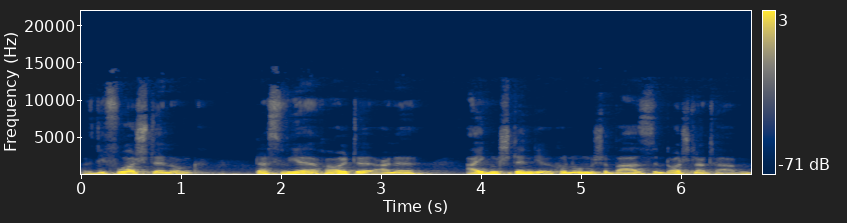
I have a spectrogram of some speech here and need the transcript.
Also die Vorstellung, dass wir heute eine eigenständige ökonomische Basis in Deutschland haben,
